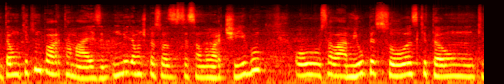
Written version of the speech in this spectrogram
Então, o que, que importa mais? Um milhão de pessoas acessando um artigo ou, sei lá, mil pessoas que estão que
